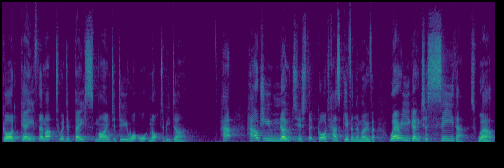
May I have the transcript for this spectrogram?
God gave them up to a debased mind to do what ought not to be done. How, how do you notice that God has given them over? Where are you going to see that? Well,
